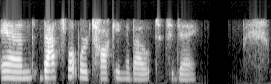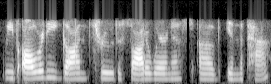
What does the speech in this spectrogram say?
And that's what we're talking about today. We've already gone through the thought awareness of in the past.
